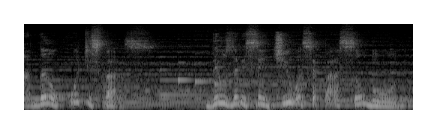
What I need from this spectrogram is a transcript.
Adão, onde estás? Deus ele sentiu a separação do homem.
